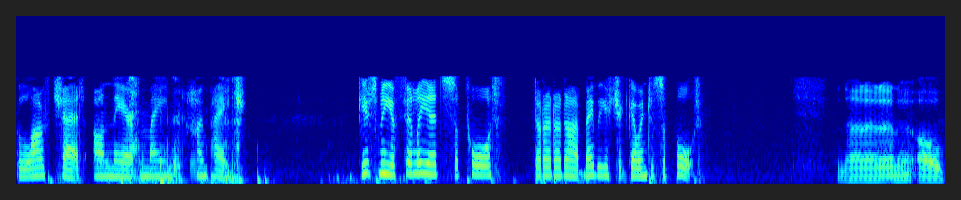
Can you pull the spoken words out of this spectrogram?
Live chat on their main homepage. Gives me affiliates, support, da da da da. Maybe you should go into support. No, no, no, no. I'll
